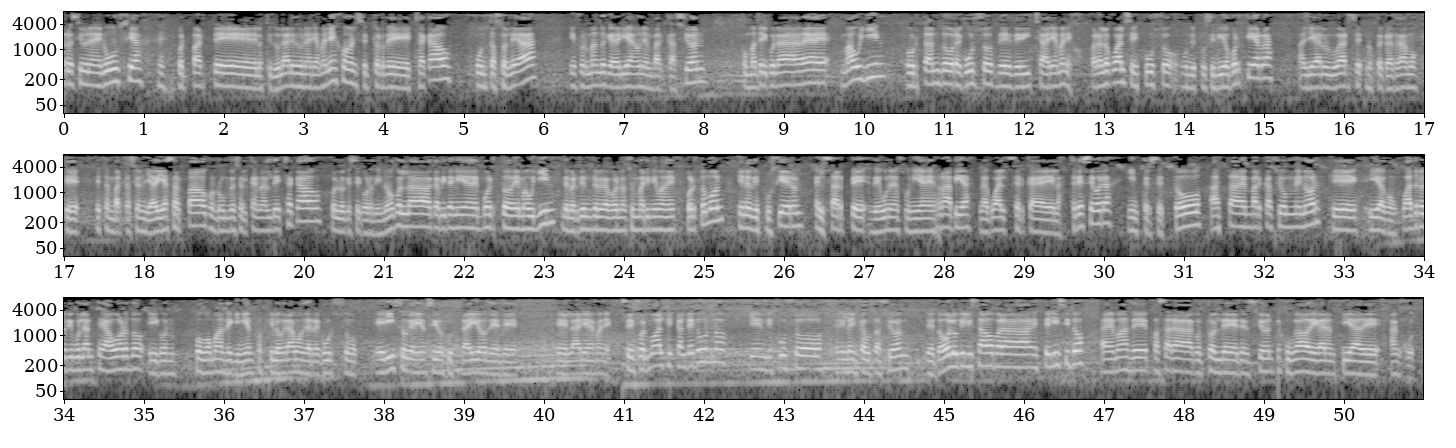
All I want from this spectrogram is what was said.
Recibe una denuncia eh, por parte de los titulares de un área manejo en el sector de Chacao, Punta Soledad, informando que habría una embarcación con matrícula de Maullín, hurtando recursos desde dicha área manejo, para lo cual se dispuso un dispositivo por tierra. Al llegar al lugar nos percatamos que esta embarcación ya había zarpado con rumbo hacia el canal de Chacao, por lo que se coordinó con la Capitanía de Puerto de Maullín, dependiente de la Gobernación Marítima de Puerto Montt, quienes dispusieron el zarpe de una de sus unidades rápidas, la cual cerca de las 13 horas interceptó a esta embarcación menor que iba con cuatro tripulantes a bordo y con poco más de 500 kilogramos de recurso erizo que habían sido sustraídos desde el área de manejo. Se informó al fiscal de turno, quien dispuso eh, la incautación de todo lo utilizado para este ilícito, además de pasar a control de detención juzgado de garantía de ANCUT.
